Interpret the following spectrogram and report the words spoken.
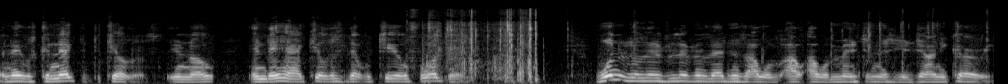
And they was connected to killers, you know. And they had killers that would kill for them. One of the living legends I will I, I would mention is your Johnny Curry.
